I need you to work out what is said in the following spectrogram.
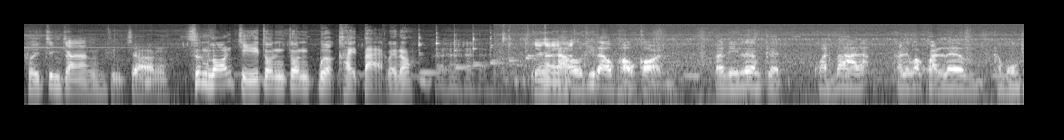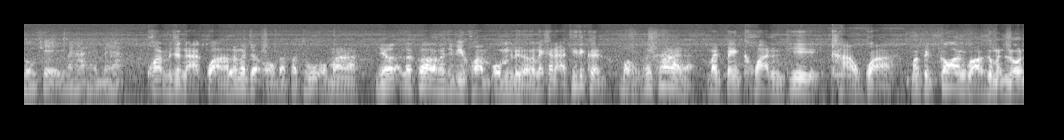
เฮ้ยจริงจังจริงจังซึ่งร้อนจีจนจนเปลือกไข่แตกเลยเนาะยังไงคเตารับที่เราเผาก่อน ตอนนี้เริ่มเกิดควันบ้าแล้วเขาเรียกว่าควันเริ่มขโมงโฉงเฉงนะฮะเห็นไหมฮะ ควันมันจะหนากว่าแล้วมันจะออกแบบปะทุออกมา เยอะแล้วก็มันจะมีความอมเหลืองในขณะที่ถ้าเกิดบ่องข้างๆอะมันเป็นควันที่ขาวกว่า มันเป็นก้อนกว่าคือมันล้น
